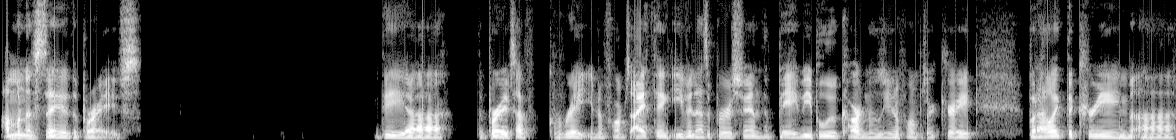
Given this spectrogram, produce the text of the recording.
I'm gonna say the Braves. The uh, the Braves have great uniforms. I think even as a Brewers fan, the baby blue Cardinals uniforms are great, but I like the cream uh,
